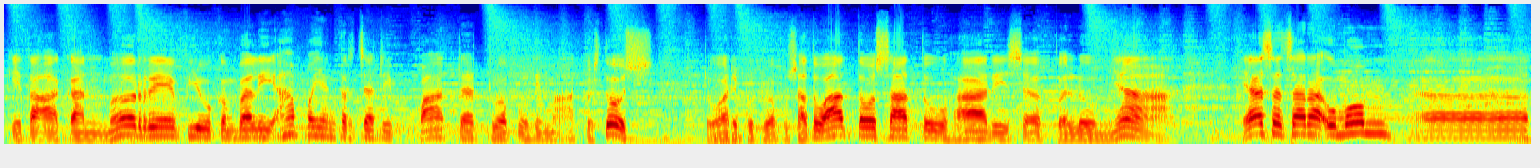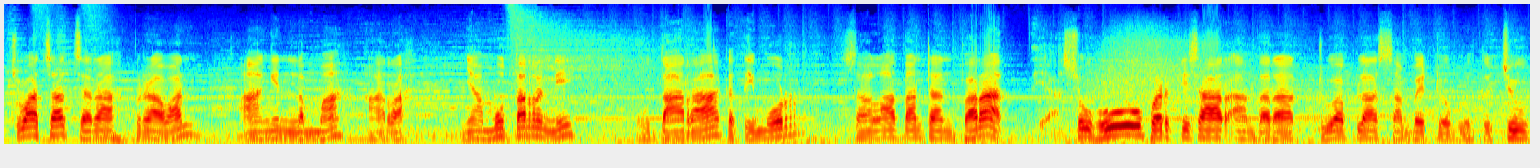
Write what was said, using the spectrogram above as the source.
kita akan mereview kembali apa yang terjadi pada 25 Agustus 2021 atau satu hari sebelumnya. Ya secara umum eh, cuaca cerah berawan, angin lemah, arahnya muter nih utara ke timur selatan dan barat. Ya suhu berkisar antara 12 sampai 27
